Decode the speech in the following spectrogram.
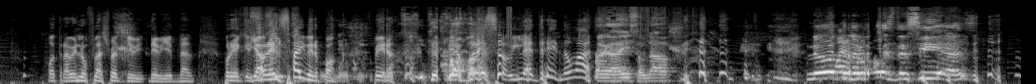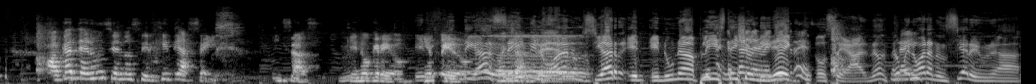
otra vez los flashbacks de, Vietnam. Porque quería ver el Cyberpunk. Pero, pero por eso vi la 3 nomás. Salga ahí, soldado. No Bueno, te pero- lo decías. Acá te anuncian, no sé, el GTA 6. Quizás. Que no creo. El en pedo. GTA O 6 sea, me lo van a anunciar en, en una PlayStation Direct. 23. O sea, no, no me lo van a anunciar en una,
